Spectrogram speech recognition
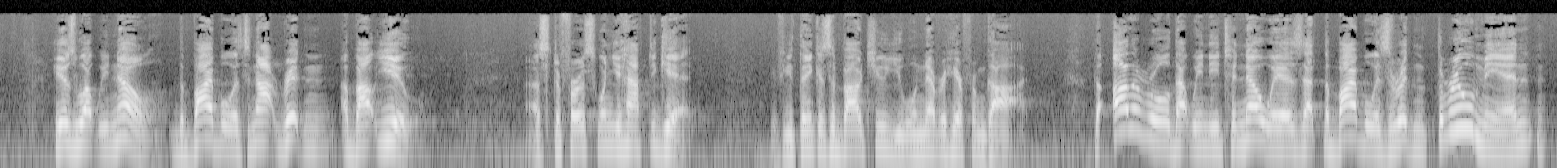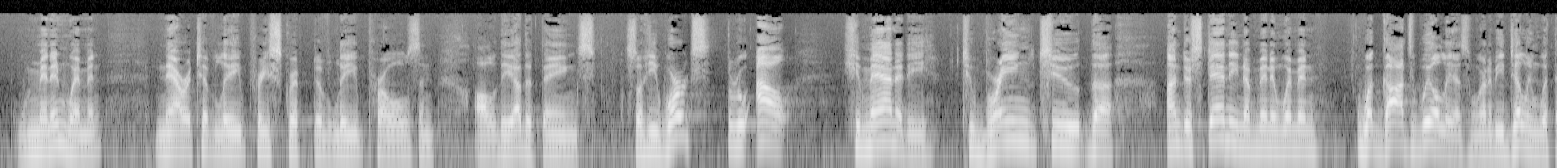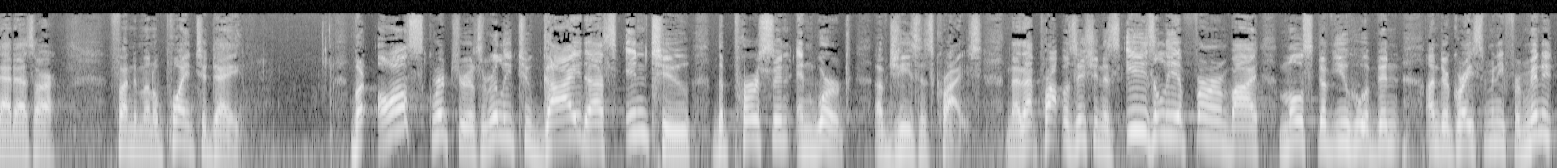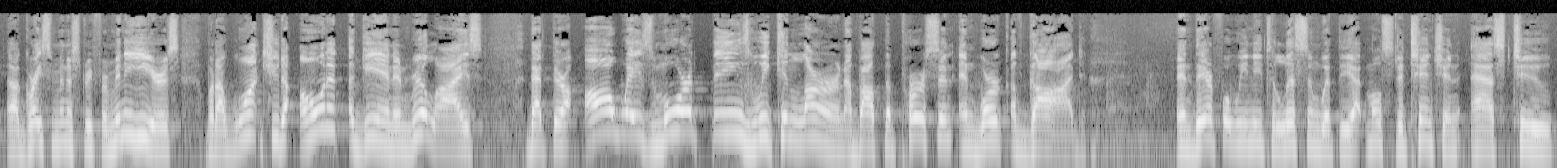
Here's what we know the Bible is not written about you. That's the first one you have to get. If you think it's about you, you will never hear from God. The other rule that we need to know is that the Bible is written through men, men and women, narratively, prescriptively, prose, and all of the other things. So he works throughout humanity to bring to the understanding of men and women what God's will is. We're going to be dealing with that as our fundamental point today. But all scripture is really to guide us into the person and work of Jesus Christ. Now, that proposition is easily affirmed by most of you who have been under grace, for many, uh, grace ministry for many years, but I want you to own it again and realize that there are always more things we can learn about the person and work of God. And therefore, we need to listen with the utmost attention as to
